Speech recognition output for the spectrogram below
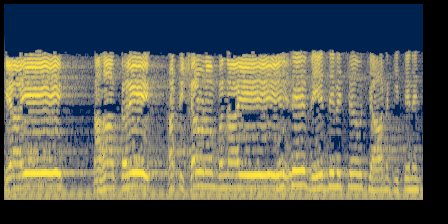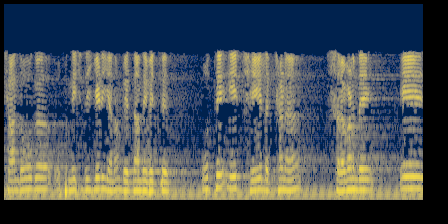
ਧਿਆਏ ਕਹਾ ਕਰੇ ਹਟ ਸ਼ਰਵਣ ਬਣਾਏ ਉਥੇ ਵੇਦ ਦੇ ਵਿੱਚ ਉਚਾਰਨ ਕੀਤੇ ਨੇ ਛਾਂਦੋਗ ਉਪਨਿਸ਼ਦ ਜਿਹੜੀ ਆ ਨਾ ਵੇਦਾਂ ਦੇ ਵਿੱਚ ਉਥੇ ਇਹ 6 ਲੱਛਣ ਸ਼ਰਵਣ ਦੇ। ਇਹ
